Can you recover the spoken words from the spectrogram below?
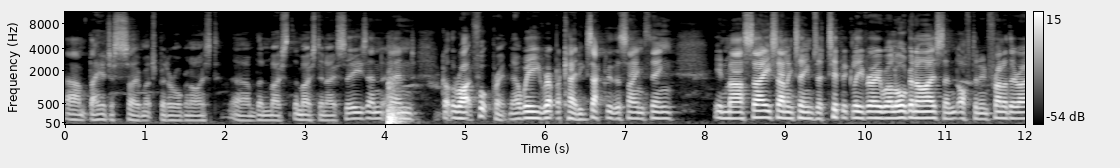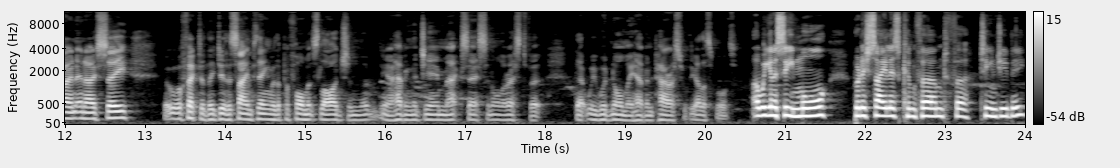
Um, they are just so much better organised um, than most the most NOCs and, and got the right footprint. Now we replicate exactly the same thing in Marseille. Sailing teams are typically very well organised and often in front of their own NOC, but we'll effectively do the same thing with a performance lodge and the, you know having the gym access and all the rest of it that we would normally have in Paris with the other sports. Are we going to see more British sailors confirmed for Team GB?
